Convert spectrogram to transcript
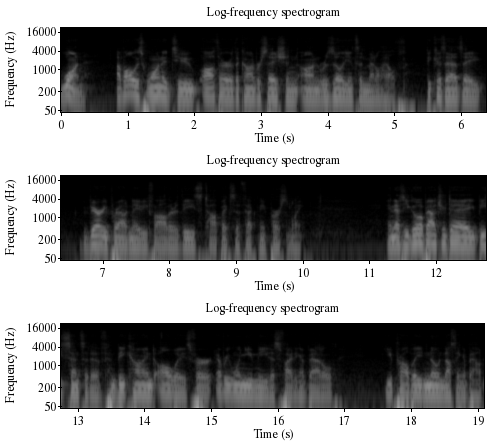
One, I've always wanted to author the conversation on resilience and mental health because, as a very proud Navy father, these topics affect me personally. And as you go about your day, be sensitive and be kind always, for everyone you meet is fighting a battle you probably know nothing about.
